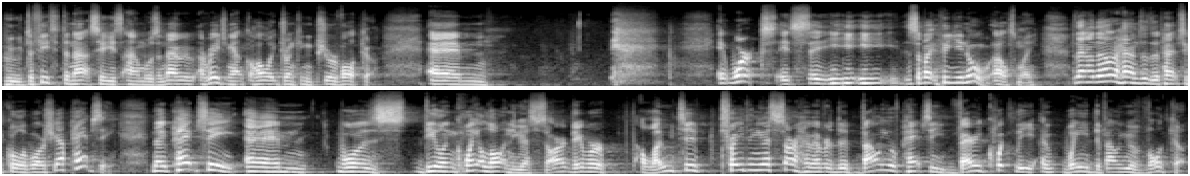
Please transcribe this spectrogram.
who defeated the Nazis and was now a raging alcoholic drinking pure vodka. Um, it works. It's, it, it, it's about who you know, ultimately. But then on the other hand of the Pepsi-Cola wars, you have Pepsi. Now, Pepsi um, was dealing quite a lot in the USSR. They were allowed to trade in the USSR. However, the value of Pepsi very quickly outweighed the value of vodka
